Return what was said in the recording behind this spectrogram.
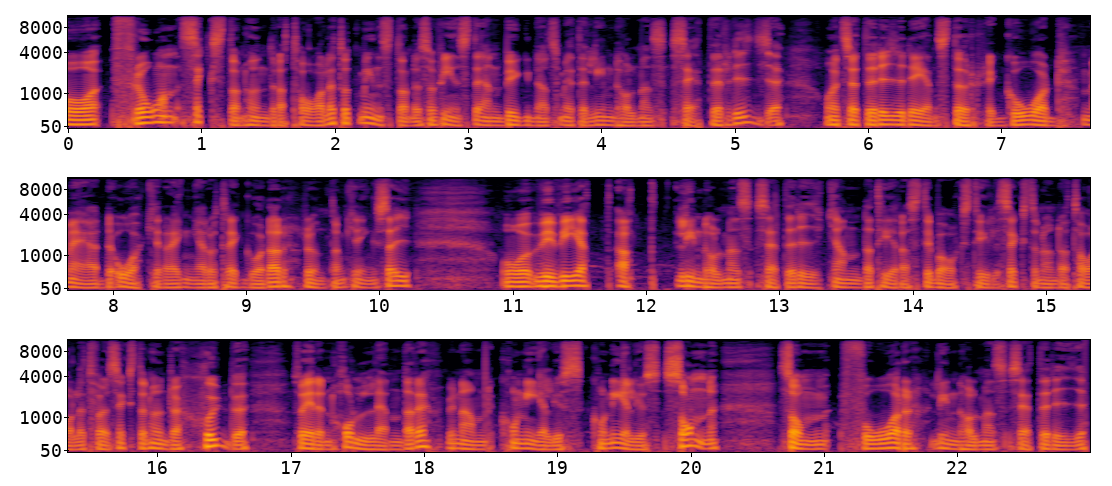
Och från 1600-talet åtminstone så finns det en byggnad som heter Lindholmens säteri. Och ett säteri det är en större gård med åkerängar och trädgårdar runt omkring sig. Och vi vet att Lindholmens säteri kan dateras tillbaks till 1600-talet, för 1607 så är det en holländare vid namn Cornelius Corneliusson som får Lindholmens säteri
